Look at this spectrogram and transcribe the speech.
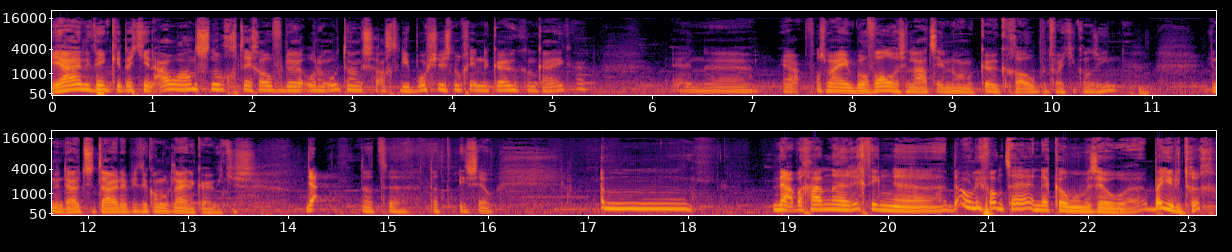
Ja, en ik denk dat je in Ouwehans nog tegenover de orang-oetangs achter die bosjes nog in de keuken kan kijken. En uh, ja, volgens mij in Boval is laatst een enorme keuken geopend wat je kan zien. In een Duitse tuin heb je natuurlijk allemaal kleine keukentjes. Ja, dat, uh, dat is zo. Um, nou, we gaan uh, richting de olifanten en daar komen we zo bij jullie terug.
